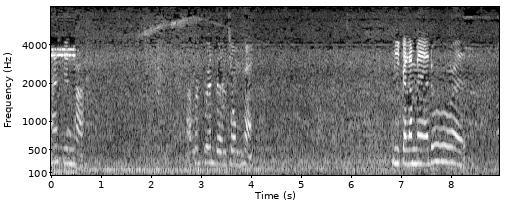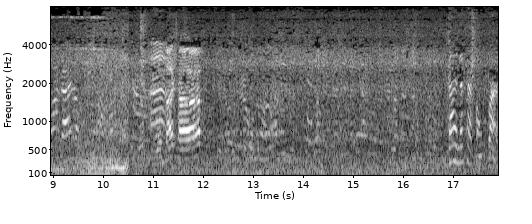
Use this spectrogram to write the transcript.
น่ากินค่ะพา เพื่อนๆเดินชมค่ะ มีกะละแมด้วยรวมได้ครับได้แล้วค่ะของฝาก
